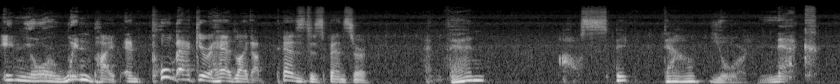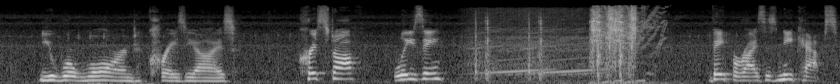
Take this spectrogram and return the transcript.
in your windpipe and pull back your head like a Pez dispenser. And then I'll spit down your neck. You were warned, crazy eyes. Kristoff, Lizzie, vaporize his kneecaps.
